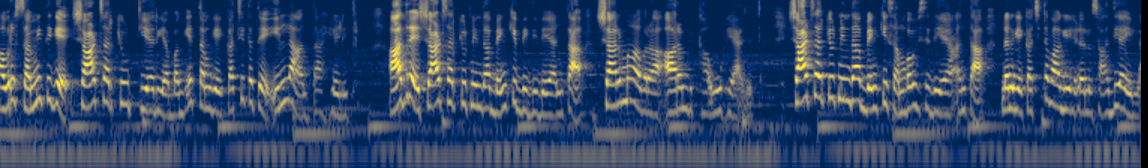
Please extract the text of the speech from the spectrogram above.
ಅವರು ಸಮಿತಿಗೆ ಶಾರ್ಟ್ ಸರ್ಕ್ಯೂಟ್ ಥಿಯರಿಯ ಬಗ್ಗೆ ತಮಗೆ ಖಚಿತತೆ ಇಲ್ಲ ಅಂತ ಹೇಳಿದ್ರು. ಆದರೆ ಶಾರ್ಟ್ ಸರ್ಕ್ಯೂಟ್ನಿಂದ ಬೆಂಕಿ ಬಿದ್ದಿದೆ ಅಂತ ಶರ್ಮಾ ಅವರ ಆರಂಭಿಕ ಊಹೆಯಾಗಿತ್ತು. ಶಾರ್ಟ್ ಸರ್ಕ್ಯೂಟ್ನಿಂದ ಬೆಂಕಿ ಸಂಭವಿಸಿದೆಯಾ ಅಂತ ನನಗೆ ಖಚಿತವಾಗಿ ಹೇಳಲು ಸಾಧ್ಯ ಇಲ್ಲ.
